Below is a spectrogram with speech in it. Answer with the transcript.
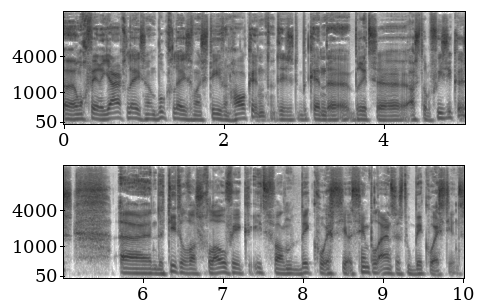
uh, ongeveer een jaar geleden een boek gelezen van Stephen Hawking. Dat is de bekende Britse astrofysicus. Uh, de titel was, geloof ik, iets van Big Questions, Simple Answers to Big Questions.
